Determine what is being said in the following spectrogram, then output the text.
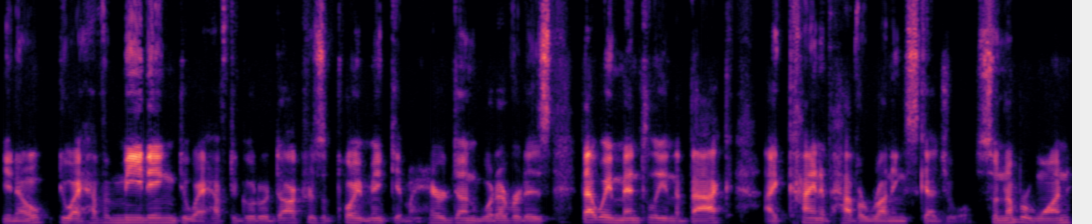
You know, do I have a meeting? Do I have to go to a doctor's appointment, get my hair done, whatever it is? That way, mentally in the back, I kind of have a running schedule. So, number one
